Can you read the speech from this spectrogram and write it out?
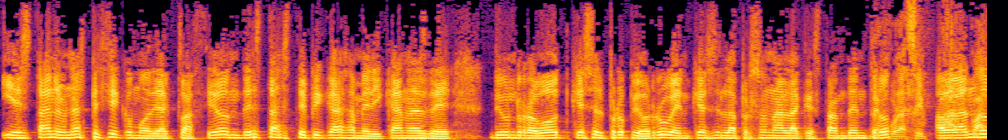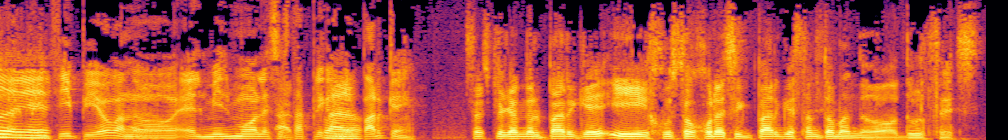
y están en una especie como de actuación de estas típicas americanas de, de un robot que es el propio Ruben, que es la persona a la que están De dentro, Park, hablando cuando al de. principio, cuando él mismo les está explicando Claro. el parque. Está explicando el parque y justo en Jurassic Park están tomando dulces,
